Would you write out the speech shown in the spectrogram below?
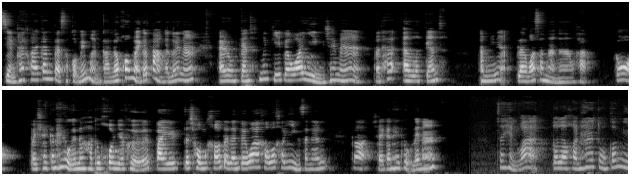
เสียงคล้ายๆกันแต่สะกดไม่เหมือนกัน แล้วความหมายก็ต่างกันด้วยนะ arrogant เมื่อกี้แปลว่าหญิงใช่ไหมแต่ถ้า elegant อันนี้เนี่ยแปลว่าสง่างามค่ะ ก็ไปใช้กันให้ถูกกันนะคะ ทุกคนอย่าเผลอไปจะชมเขาแต่ดันไปว่าเขาว่าเขาหญิงซะงั้น ก็ใช้กันให้ถูกเลยนะ จะเห็นว่าตัวละคร 5 ตัวก็มี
